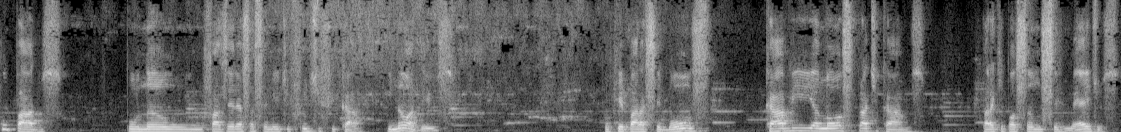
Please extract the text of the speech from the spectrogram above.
culpados por não fazer essa semente frutificar e não a Deus. Porque para ser bons, cabe a nós praticarmos. Para que possamos ser médios,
